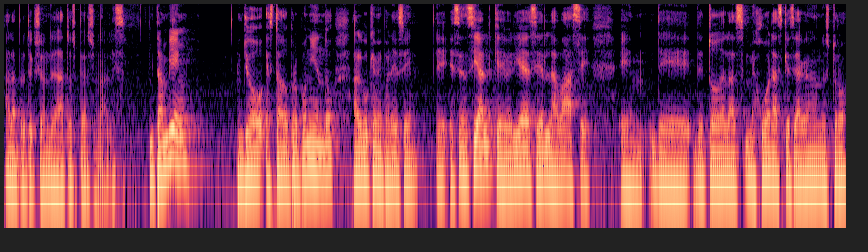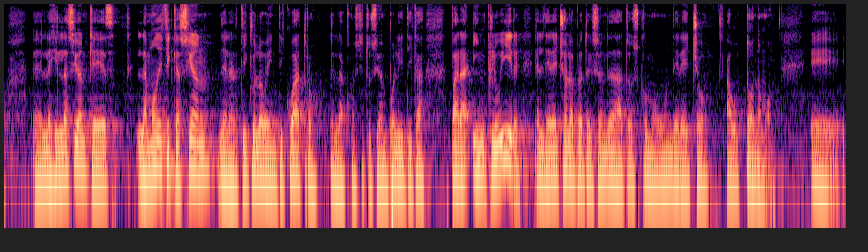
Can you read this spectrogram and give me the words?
a la protección de datos personales. Y también yo he estado proponiendo algo que me parece eh, esencial que debería de ser la base em, de, todas las mejoras que se hagan a nuestra eh, legislación, que es la modificación del artículo 24 de la Constitución Política para incluir el derecho a la protección de datos como un derecho autónomo. Eh,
